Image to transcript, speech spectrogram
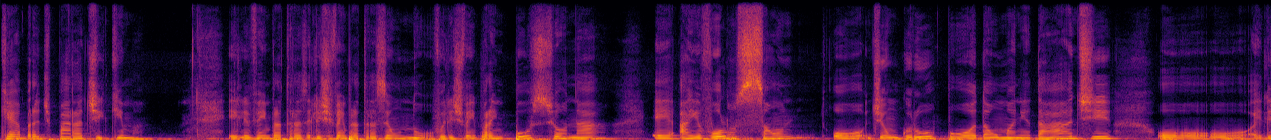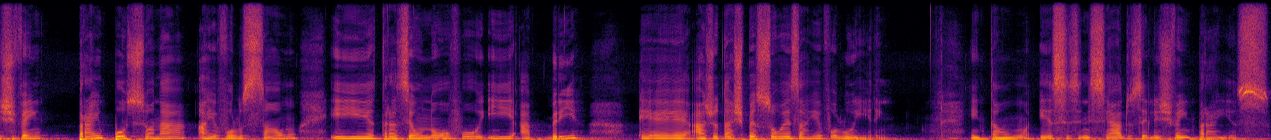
quebra de paradigma. Ele vem para trazer, eles vêm para trazer um novo, eles vêm para impulsionar é, a evolução ou de um grupo ou da humanidade, ou, ou eles vêm para impulsionar a evolução e trazer um novo e abrir, é, ajudar as pessoas a evoluírem. Então, esses iniciados eles vêm para isso.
